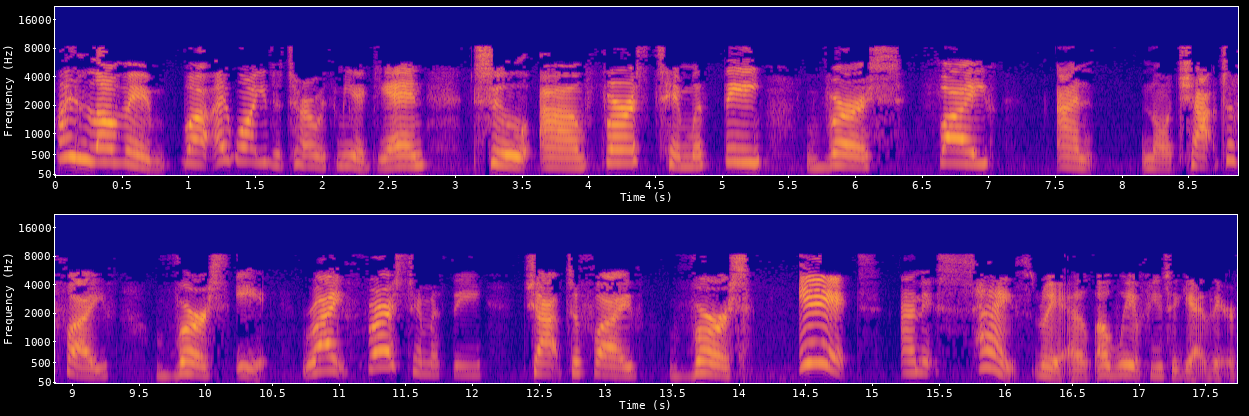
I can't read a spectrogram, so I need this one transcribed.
I love him. But I want you to turn with me again to um First Timothy verse five and no chapter five verse eight. Right? First Timothy chapter five verse eight. And it says wait, I'll, I'll wait for you to get there.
